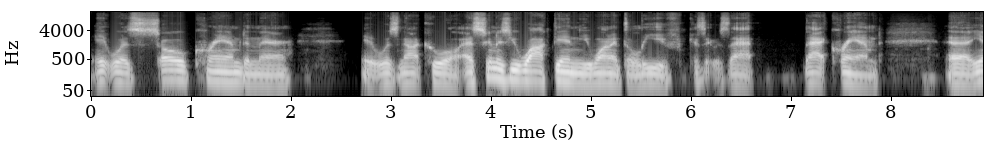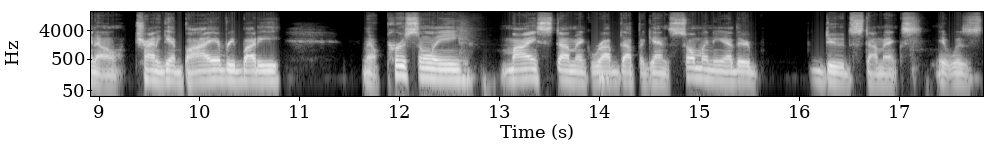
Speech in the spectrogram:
It was so crammed in there. It was not cool. As soon as you walked in, you wanted to leave because it was that that crammed. Uh, you know, trying to get by everybody. You know, personally, my stomach rubbed up against so many other dudes' stomachs. It was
